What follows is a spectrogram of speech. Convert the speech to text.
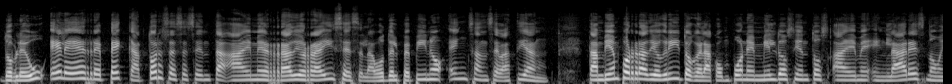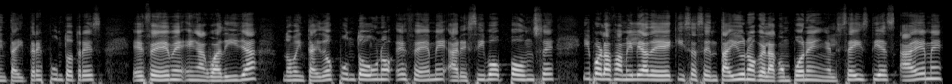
WLRP 1460 AM Radio Raíces, La Voz del Pepino en San Sebastián. También por Radio Grito que la componen 1200 AM en Lares, 93.3 FM en Aguadilla, 92.1 FM Arecibo Ponce y por la familia de X60 que la componen en el 610 AM,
